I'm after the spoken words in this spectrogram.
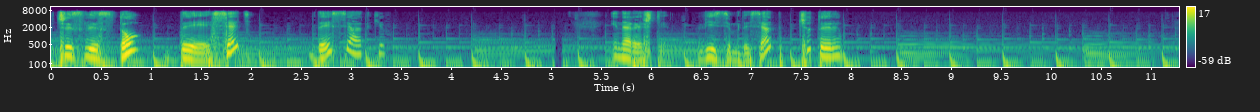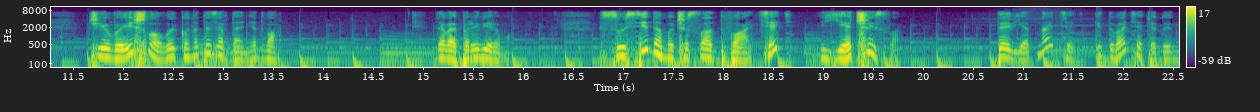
В числі 100 10 десятків. І нарешті 84. Чи вийшло виконати завдання 2? Давай перевіримо. Сусідами числа 20 є числа 19 і 21.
